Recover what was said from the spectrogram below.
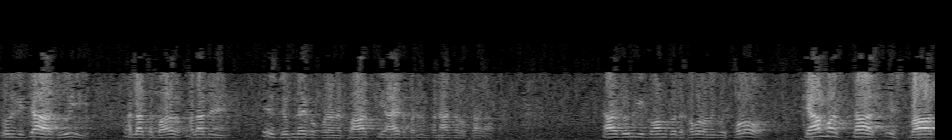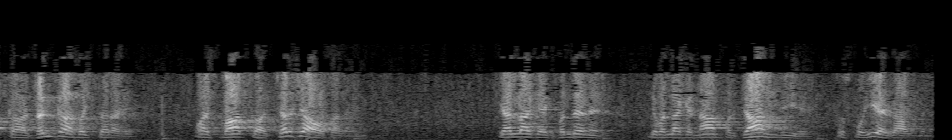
تو ان کی چاہت ہوئی؟ اللہ تبارک تعالیٰ نے اس جملے کو قرآن پاک کی آیت بنا کر اتارا۔ تاکہ ان کی قوم کو تو خبر ہونے کو چھوڑو۔ قیامت تک اس بات کا ڈنکا بچتا رہے اور اس بات کا چرچا ہوتا رہے کہ اللہ کے ایک بندے نے جب اللہ کے نام پر جان دی ہے تو اس کو یہ اعزاز ملا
